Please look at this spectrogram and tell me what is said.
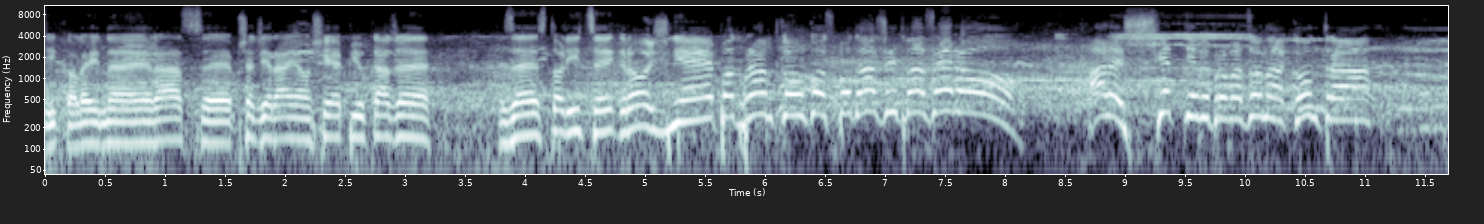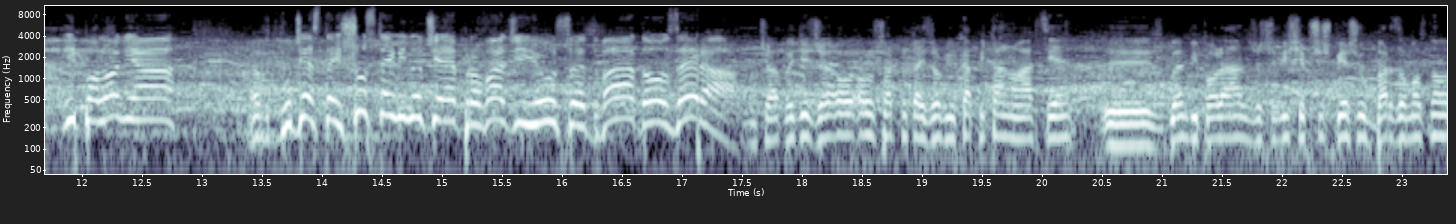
I kolejny raz e, przedzierają się piłkarze ze stolicy. Groźnie pod bramką gospodarzy 2-0. Ale świetnie wyprowadzona kontra i Polonia w 26 minucie prowadzi już 2 do 0. No, trzeba powiedzieć, że Ol- Olszak tutaj zrobił kapitalną akcję yy, z głębi pola. Rzeczywiście przyspieszył bardzo mocno.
